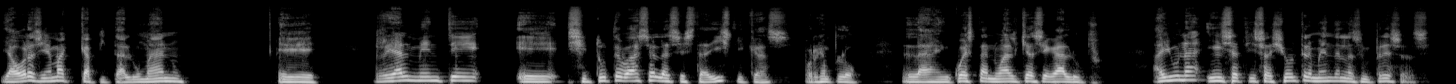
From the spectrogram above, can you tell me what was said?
y ahora se llama capital humano. Eh, realmente, eh, si tú te vas a las estadísticas, por ejemplo, la encuesta anual que hace Gallup, hay una insatisfacción tremenda en las empresas.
